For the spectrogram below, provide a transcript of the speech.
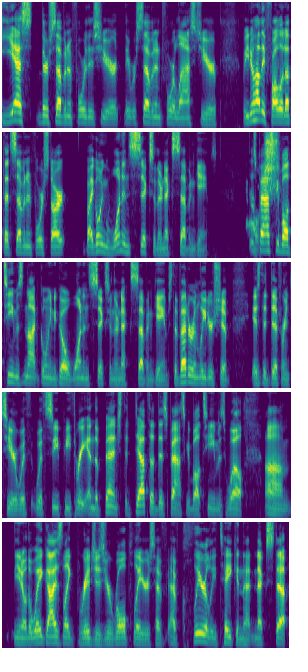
yes, they're seven and four this year. They were seven and four last year. But you know how they followed up that seven and four start by going one and six in their next seven games. This Ouch. basketball team is not going to go one and six in their next seven games. The veteran leadership is the difference here with with CP3 and the bench, the depth of this basketball team as well. Um, you know the way guys like Bridges, your role players, have have clearly taken that next step.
